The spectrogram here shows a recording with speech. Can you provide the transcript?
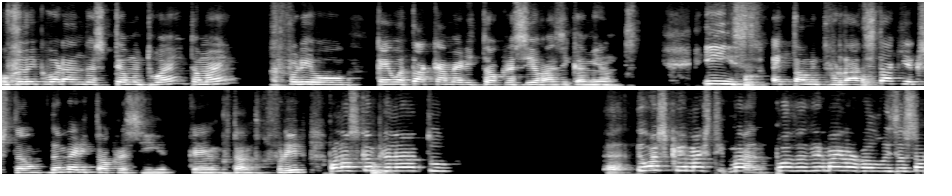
O Frederico Varandas teve muito bem também, referiu que é o ataque à meritocracia, basicamente, e isso é totalmente verdade. Está aqui a questão da meritocracia, que é importante referir. Para o nosso campeonato, eh, eu acho que é mais pode haver maior valorização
